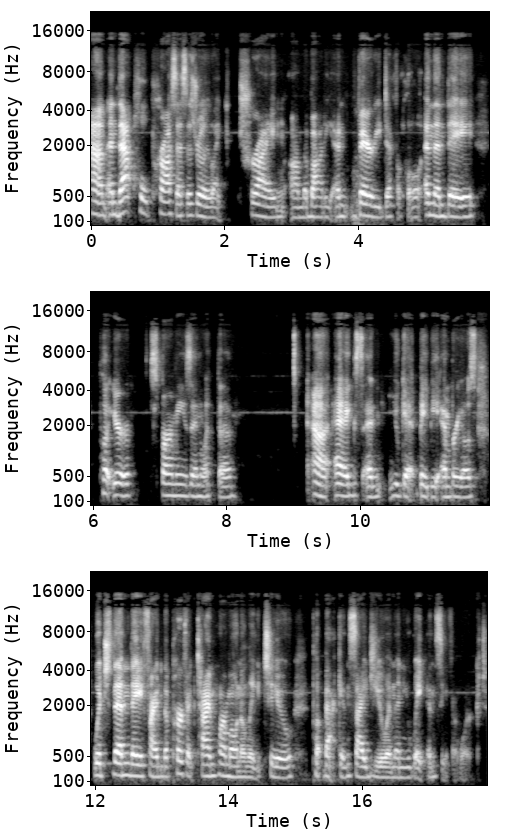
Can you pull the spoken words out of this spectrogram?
Um, and that whole process is really like trying on the body and very difficult. And then they put your spermies in with the uh, eggs and you get baby embryos, which then they find the perfect time hormonally to put back inside you, and then you wait and see if it worked.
